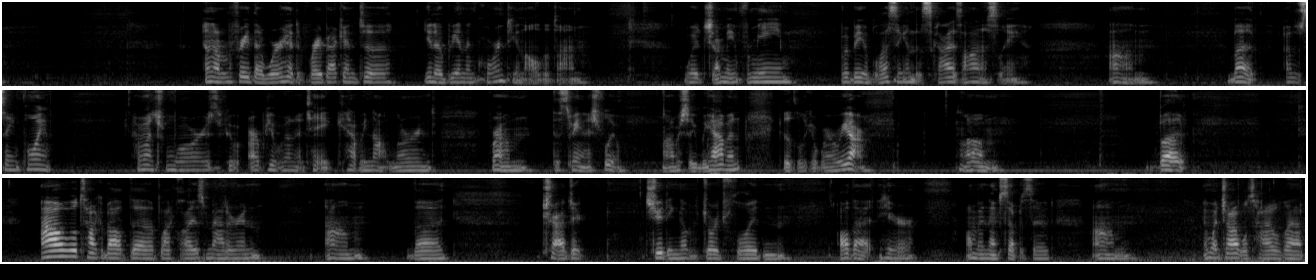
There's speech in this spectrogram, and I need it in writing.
And I'm afraid that we're headed right back into you know being in quarantine all the time, which I mean for me would be a blessing in disguise, honestly. Um, but at the same point, how much more is people, are people going to take? Have we not learned from the Spanish flu? Obviously, we haven't, because look at where we are. Um, but I will talk about the Black Lives Matter and um, the tragic shooting of George Floyd and all that here on my next episode, um, in which I will title that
